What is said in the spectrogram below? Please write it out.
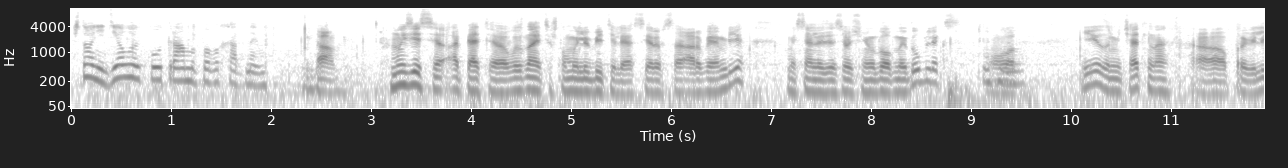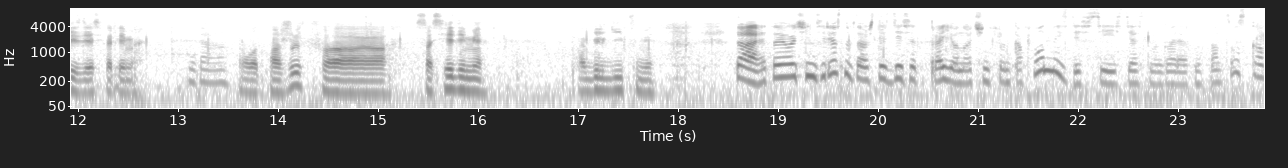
что они делают по утрам и по выходным. Да. Мы здесь опять, э, вы знаете, что мы любители сервиса Airbnb. Мы сняли здесь очень удобный дуплекс. Мгм. Вот. И замечательно э, провели здесь время. Да. Вот, пожив э, соседями, э, бельгийцами. Да, это очень интересно, потому что здесь этот район очень франкофонный, здесь все, естественно, говорят на французском.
